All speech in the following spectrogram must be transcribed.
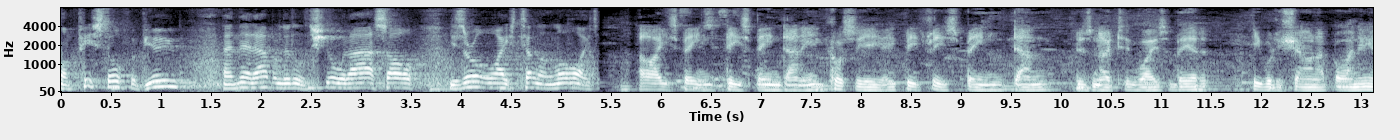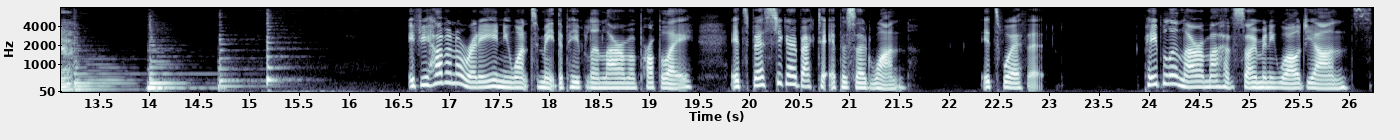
I'm pissed off of you and that other little short arsehole. You're always telling lies. oh, he's been he's been done. Of course, he, he, he's been done. There's no two ways about it. He would have shown up by now. If you haven't already and you want to meet the people in Larrimah properly, it's best to go back to episode one. It's worth it. People in Larrimah have so many wild yarns.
